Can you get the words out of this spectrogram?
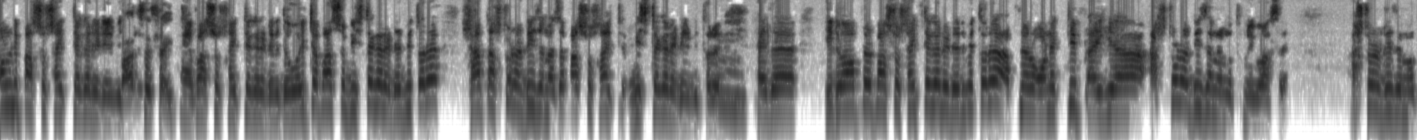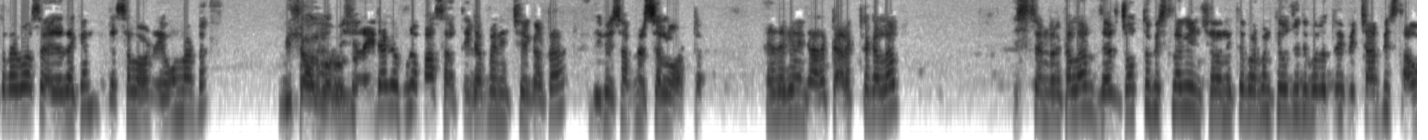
অনলি পাঁচশো ষাট টাকা রেটের ভিতরে। 560 হ্যাঁ পাঁচশো ষাট টাকা রেটের ভিতরে। ওইটা পাঁচশো বিশ টাকা রেটের ভিতরে। সাত আটটা ডিজাইন আছে পাঁচশো ষাট বিশ টাকা রেটের ভিতরে। এটা এটাও আপনার পাঁচশো ষাট টাকা রেটের ভিতরে। আপনার অনেকটি প্রায় গিয়া আটটা ডিজাইনের মতন আছে। আটটা ডিজাইন মতন আছে। এই দেখেন এটা এই বিশাল বড় বিশাল, এটাকে পুরো পাঁচ হাত। এটা আপনার নিচে কাটা হচ্ছে আপনার সেলোয়ারটা এই দেখেন এটা আরেকটা আরেকটা কালার স্ট্যান্ডার্ড কালার যার যত পিস লাগে ইনশাল্লাহ নিতে পারবেন। কেউ যদি বলে দুই পিস চার পিস তাও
